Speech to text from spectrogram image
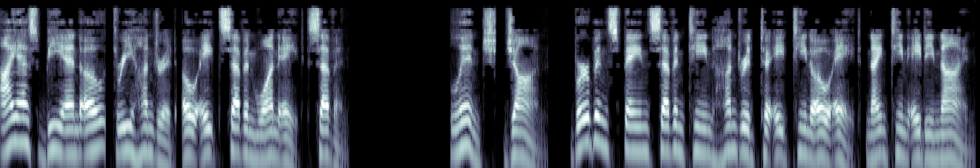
ISBN 0-300-08718-7. Lynch, John. Bourbon Spain 1700–1808 1989.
